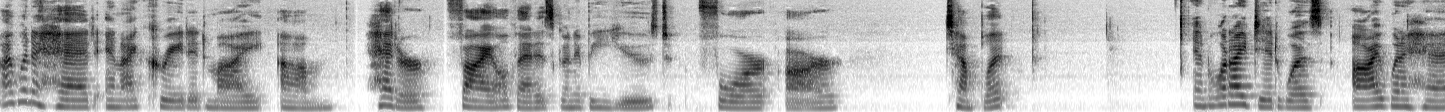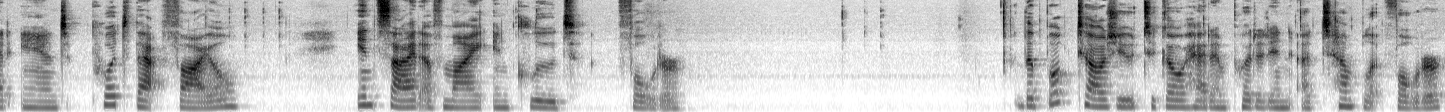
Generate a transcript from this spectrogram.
I went ahead and I created my um, header file that is going to be used for our template. And what I did was I went ahead and put that file inside of my includes folder. The book tells you to go ahead and put it in a template folder,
